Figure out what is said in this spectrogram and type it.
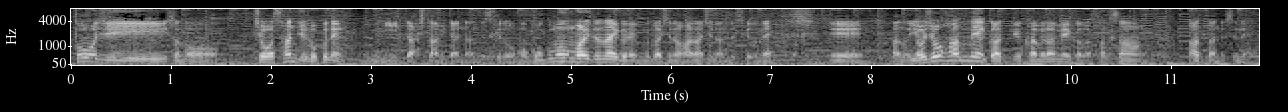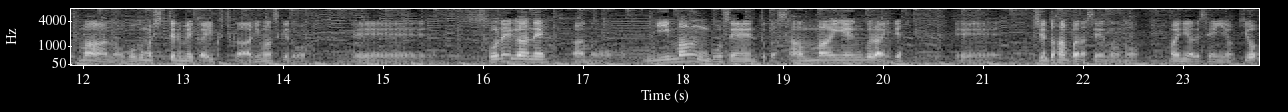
当時、その、昭和36年出したみたいなんですけど、もう僕も生まれてないぐらい昔の話なんですけどね、えーあの、4畳半メーカーっていうカメラメーカーがたくさんあったんですよね。まあ、あの、僕も知ってるメーカーいくつかありますけど、えーそれがね、あの、2万5千円とか3万円ぐらいで、えー中途半端な性能のマニュアル専用機を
